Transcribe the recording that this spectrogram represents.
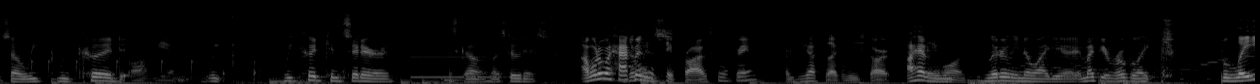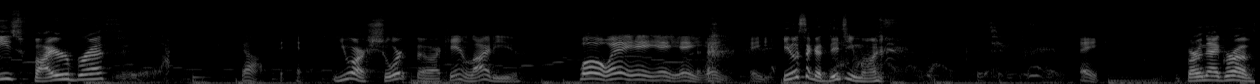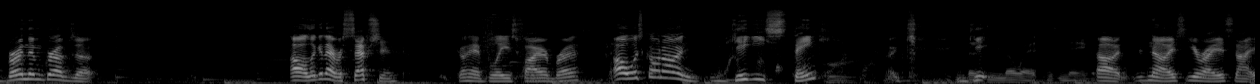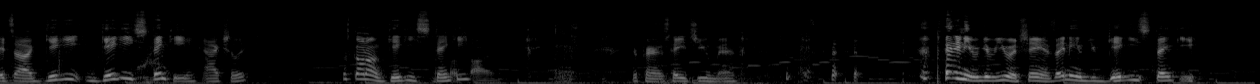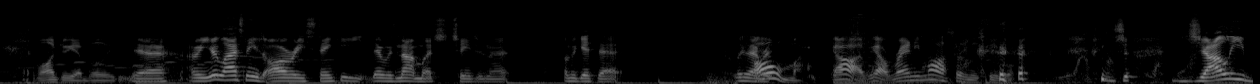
so we we could we we could consider. Let's go. Let's do this. I wonder what Is there a way to happens. save progress in this game? Or do you have to like restart? I have one? literally no idea. It might be a roguelike. Blaze Fire Breath. God damn. You are short though. I can't lie to you. Whoa, hey, hey, hey, hey, hey, hey, He looks like a Digimon. hey. Burn that grubs. Burn them grubs up. Oh, look at that reception. Go ahead, Blaze Fire Breath. Oh, what's going on? Giggy Stink? G- no way it's his name. uh, no, it's you're right. It's not. It's uh, Giggy Giggy Stinky actually. What's going on, Giggy so Stinky? sorry. Your parents hate you, man. they didn't even give you a chance. They named you Giggy Stinky. Why'd you get bullied? Yeah, I mean your last name's already Stinky. There was not much change in that. Let me get that. Look at that. Oh my god, we got Randy Moss on these people. J- Jolly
